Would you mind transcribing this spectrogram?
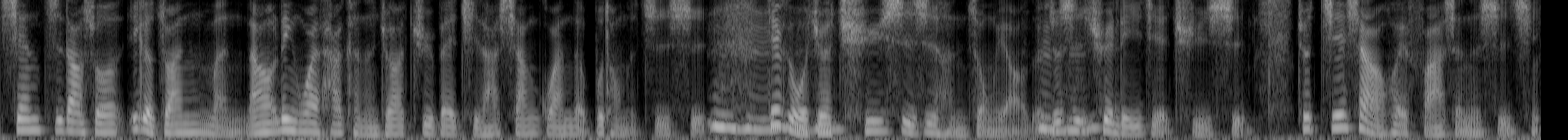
先知道说一个专门，然后另外他可能就要具备其他相关的不同的知识。嗯第二个，我觉得趋势是很重要的，就是去理解趋势，就接下来会发生的事情。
